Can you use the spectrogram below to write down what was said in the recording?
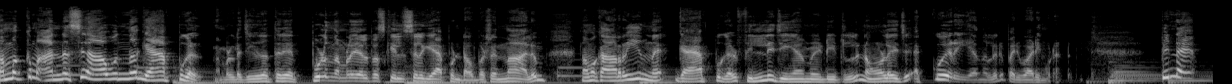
നമുക്ക് മനസ്സിലാവുന്ന ഗ്യാപ്പുകൾ നമ്മളുടെ ജീവിതത്തിൽ എപ്പോഴും നമ്മൾ ചിലപ്പോൾ സ്കിൽസിൽ ഗ്യാപ്പ് ഉണ്ടാവും. പക്ഷെ എന്നാലും നമുക്ക് അറിയുന്ന ഗ്യാപ്പുകൾ ഫില്ല് ചെയ്യാൻ വേണ്ടിയിട്ടുള്ള നോളേജ് അക്വയർ ചെയ്യുക എന്നുള്ളൊരു പരിപാടിയും കൂടെ ഉണ്ട്. പിന്നെ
